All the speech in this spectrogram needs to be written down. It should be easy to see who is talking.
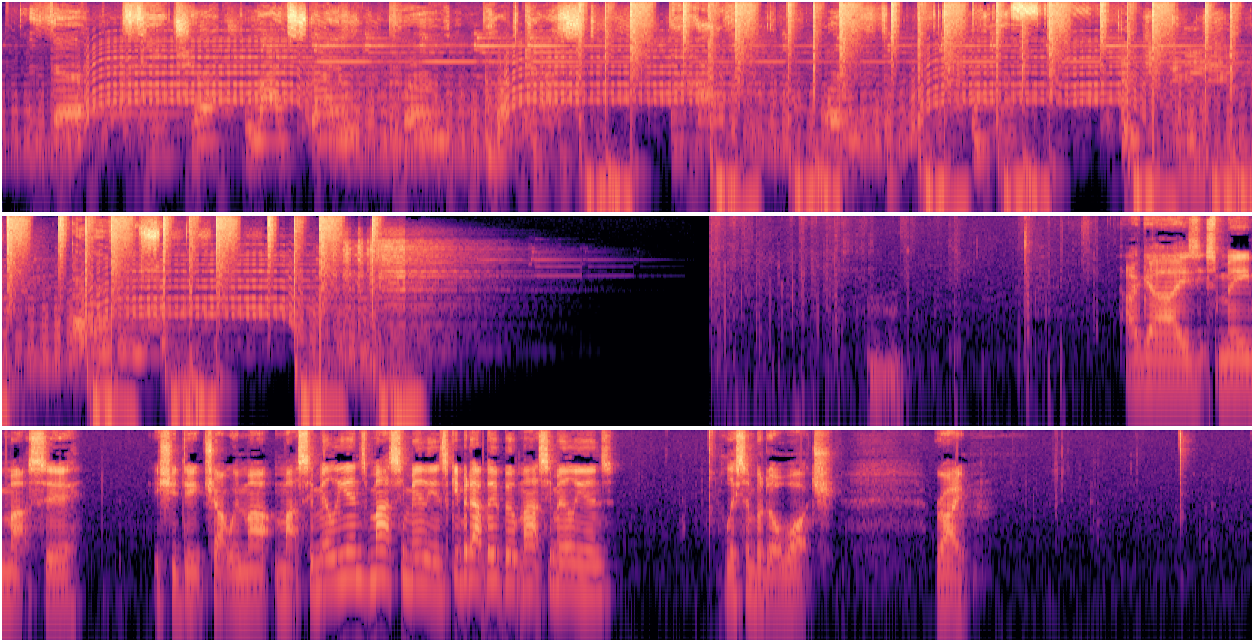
Speaker 1: The Future Lifestyle Pro Podcast.
Speaker 2: Hi guys, it's me, Matsy. It's your deep chat with Matt. Matsy Millions. Give me that boot boot, Matsy Millions. Listen but don't watch. Right.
